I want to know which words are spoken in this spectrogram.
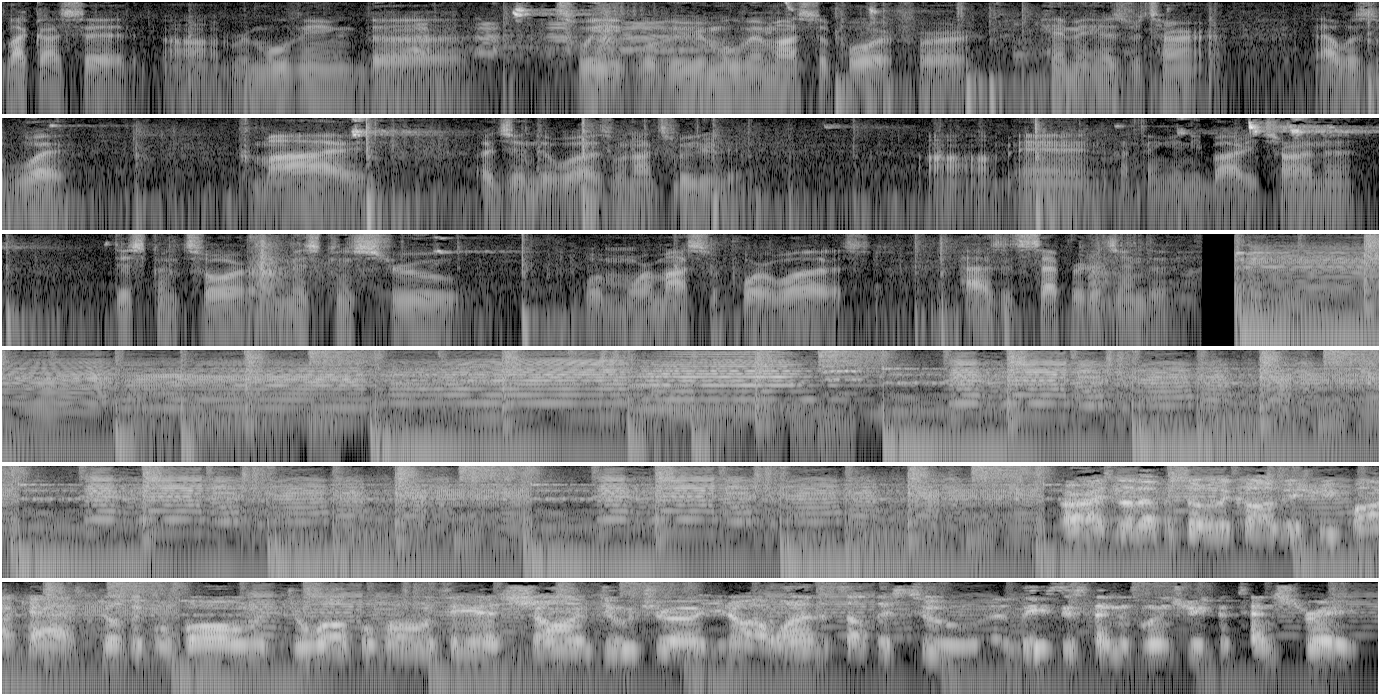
Like I said, um, removing the tweet will be removing my support for him and his return. That was what my agenda was when I tweeted it. Um, and I think anybody trying to discontort or misconstrue what more my support was has a separate agenda. All right, it's another episode of the Causeway Street Podcast. Joseph Pavone, Joel Pavone's here, Sean Dutra. You know, I wanted the Celtics to at least extend this win streak to 10 straight.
